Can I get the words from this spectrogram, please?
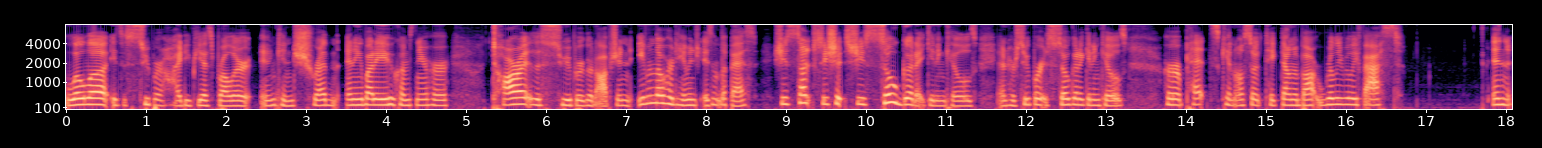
Lola is a super high DPS brawler and can shred anybody who comes near her. Tara is a super good option, even though her damage isn't the best. She's such she, she's so good at getting kills, and her super is so good at getting kills. Her pets can also take down a bot really really fast and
